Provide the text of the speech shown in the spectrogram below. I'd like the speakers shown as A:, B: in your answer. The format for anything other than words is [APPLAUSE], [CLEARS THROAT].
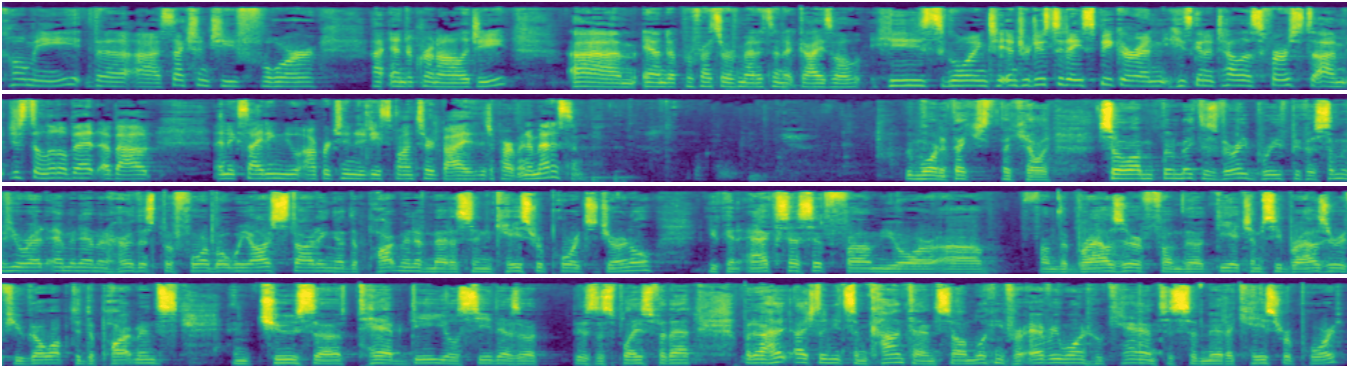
A: Comi, the uh, section chief for uh, endocrinology um, and a professor of medicine at Geisel. He's going to introduce today's speaker, and he's going to tell us first um, just a little bit about an exciting new opportunity sponsored by the Department of Medicine.
B: Good morning. Thank you, thank you, Kelly. So I'm going to make this very brief because some of you are at M&M and heard this before, but we are starting a Department of Medicine case reports journal. You can access it from your uh, from the browser, from the DHMC browser. If you go up to departments and choose uh, tab D, you'll see there's a there's this place for that. But I actually need some content, so I'm looking for everyone who can to submit a case report.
